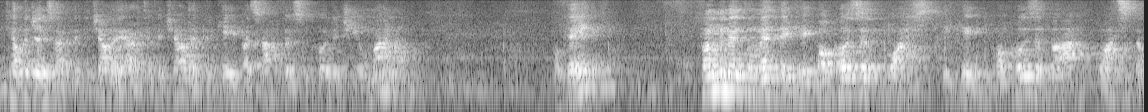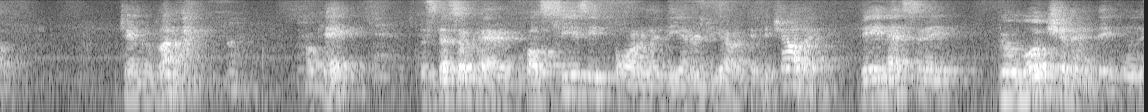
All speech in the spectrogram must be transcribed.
intelligenza artificiale è artificiale perché è basata su codice umano. Ok? Fondamentalmente che qualcosa guasta, che qualcosa va guasto. C'è un problema. Ok? Lo stesso per qualsiasi forma di energia artificiale. Deve essere velocemente una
